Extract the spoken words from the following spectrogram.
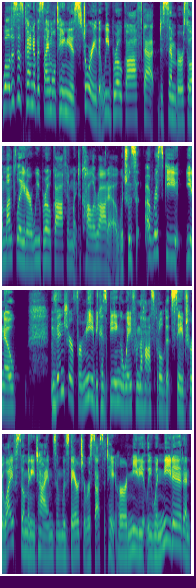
Well, this is kind of a simultaneous story that we broke off that December. So a month later, we broke off and went to Colorado, which was a risky, you know, venture for me because being away from the hospital that saved her life so many times and was there to resuscitate her immediately when needed. And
